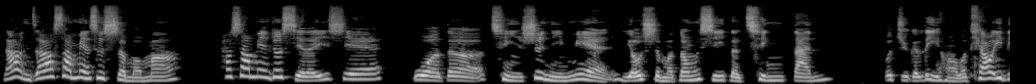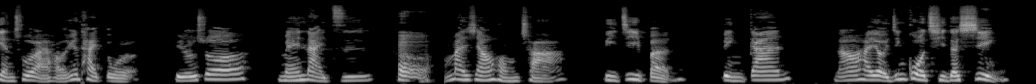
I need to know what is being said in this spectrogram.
然后你知道上面是什么吗？它上面就写了一些我的寝室里面有什么东西的清单。我举个例哈，我挑一点出来好了，因为太多了。比如说美乃滋、嗯，麦香红茶、笔记本、饼干。然后还有已经过期的信，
